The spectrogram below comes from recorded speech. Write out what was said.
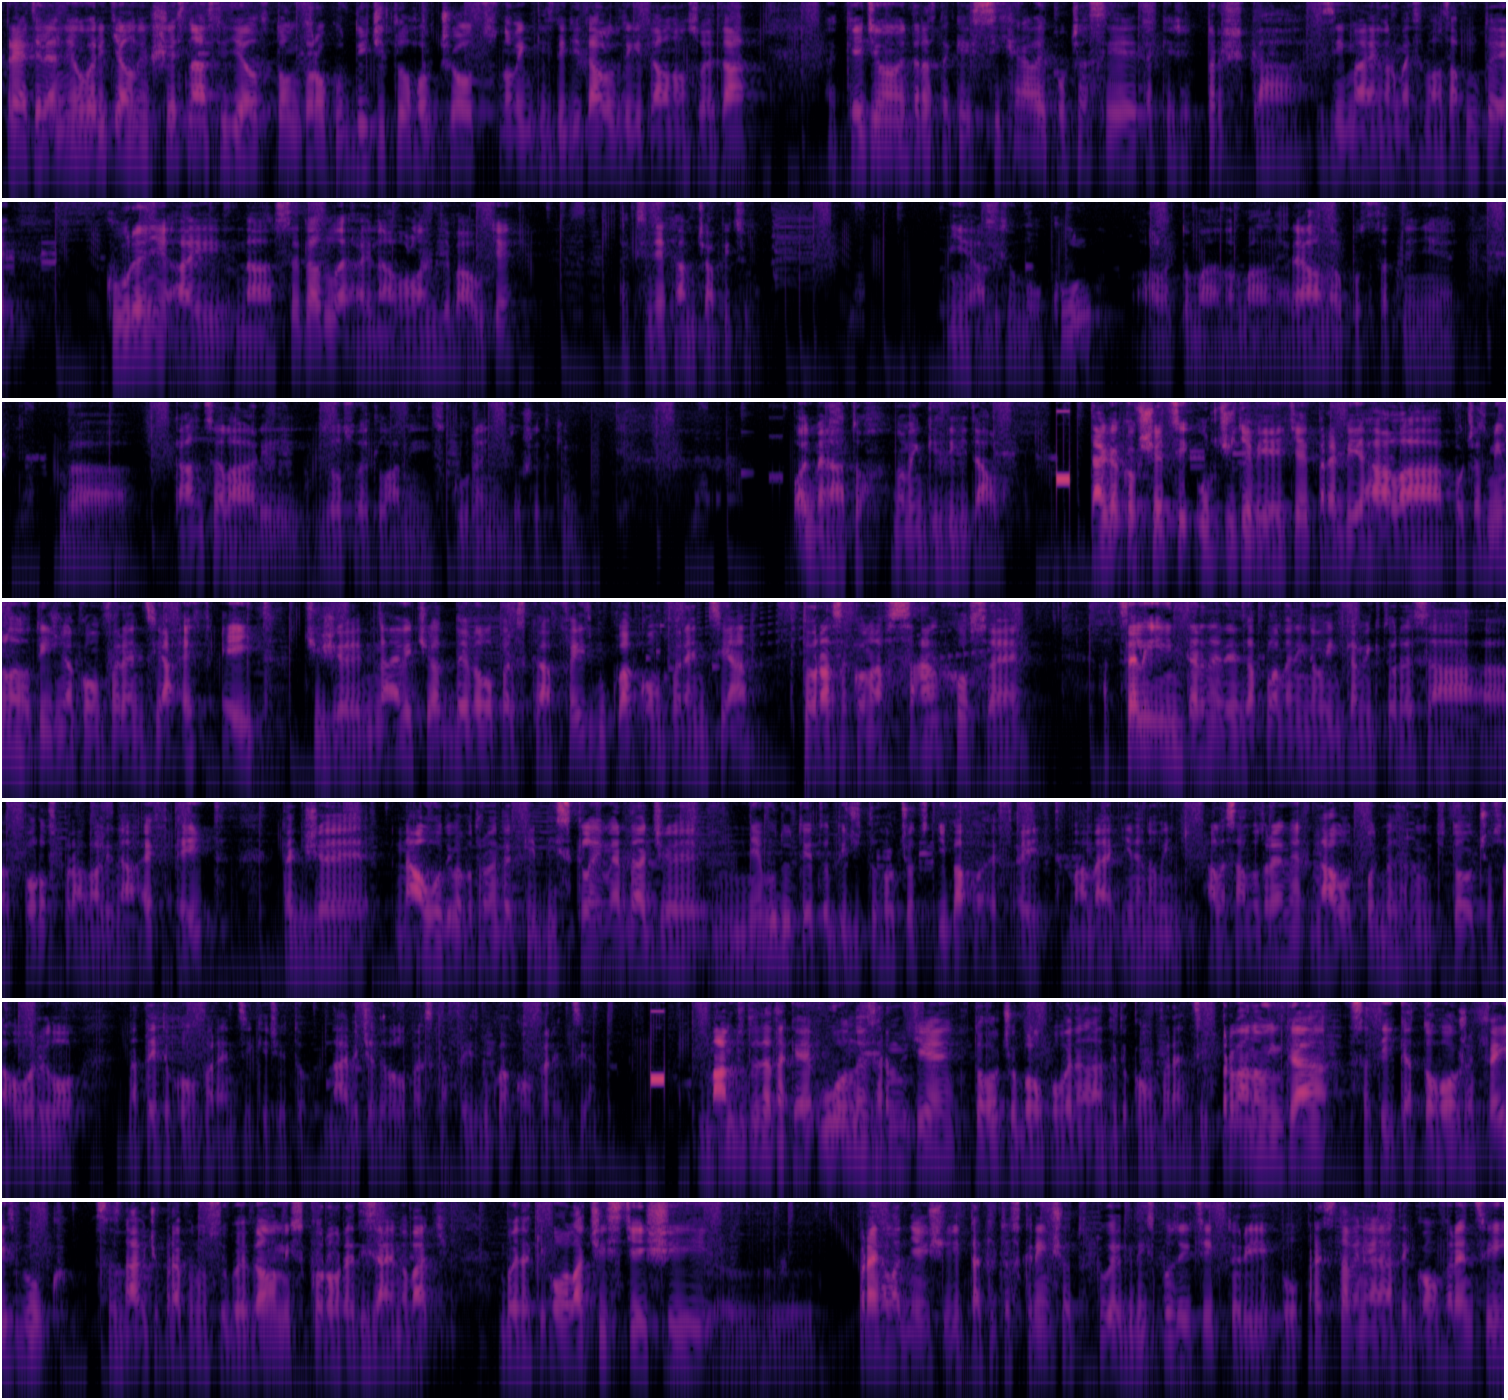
Priatelia, neuveriteľný 16. diel v tomto roku Digital Hot Shots, novinky z digitálu, z digitálneho sveta. A keďže máme teraz také sichravé počasie, také, že prška, zima je, normálne som mal zapnuté kúrenie aj na sedadle, aj na volante v aute, tak si nechám čapicu. Nie, aby som bol cool, ale to má normálne reálne opodstatnenie v kancelárii, so svetlami, s kúrením, so všetkým. Poďme na to, novinky z digitálu. Tak ako všetci určite viete, prebiehala počas minulého týždňa konferencia F8, čiže najväčšia developerská Facebooková konferencia, ktorá sa koná v San Jose a celý internet je zaplavený novinkami, ktoré sa e, porozprávali na F8. Takže na úvod iba potrebujem taký disclaimer dať, že nebudú tieto Digital Hotshots iba o F8, máme aj iné novinky. Ale samozrejme, na úvod poďme zhrnúť to, čo sa hovorilo na tejto konferencii, keďže je to najväčšia developerská Facebooková konferencia. Mám tu teda také úvodné zhrnutie toho, čo bolo povedané na tejto konferencii. Prvá novinka sa týka toho, že Facebook sa s najväčšou pravdepodobnosťou bude veľmi skoro redizajnovať. Bude taký oveľa čistejší, prehľadnejší. Takýto screenshot tu je k dispozícii, ktorý bol predstavený aj na tej konferencii.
